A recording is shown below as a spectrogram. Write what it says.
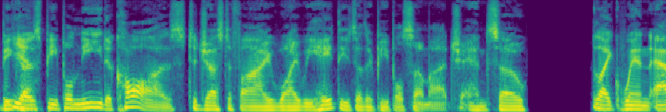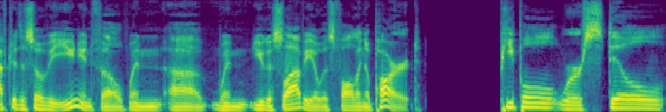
Because people need a cause to justify why we hate these other people so much. And so, like when after the Soviet Union fell, when uh, when Yugoslavia was falling apart, people were still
